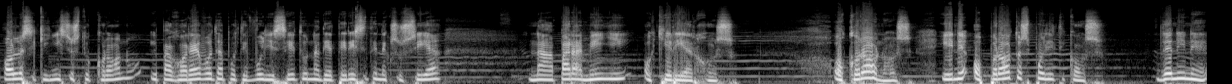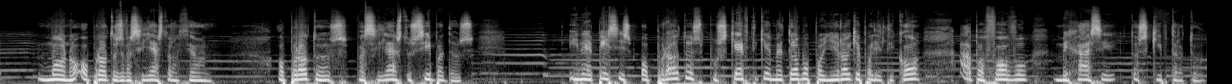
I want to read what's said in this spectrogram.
όλες οι κινήσεις του χρόνου υπαγορεύονται από τη βούλησή του να διατηρήσει την εξουσία να παραμείνει ο κυρίαρχος. Ο Κρόνος είναι ο πρώτος πολιτικός δεν είναι μόνο ο πρώτος βασιλιάς των θεών. Ο πρώτος βασιλιάς του σύμπαντος είναι επίσης ο πρώτος που σκέφτηκε με τρόπο πονηρό και πολιτικό από φόβο μη χάσει το σκύπτρο του.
